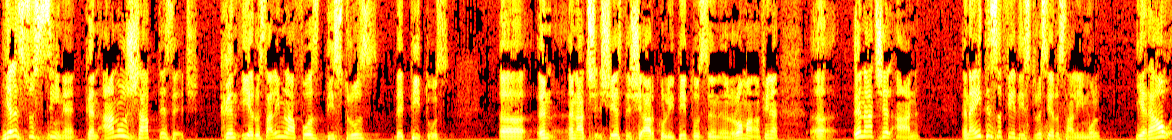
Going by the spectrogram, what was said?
el susține că în anul 70, când Ierusalimul a fost distrus de Titus, uh, în, în ace- și este și arcul lui Titus în, în Roma, în fine, uh, în acel an, înainte să fie distrus Ierusalimul, erau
